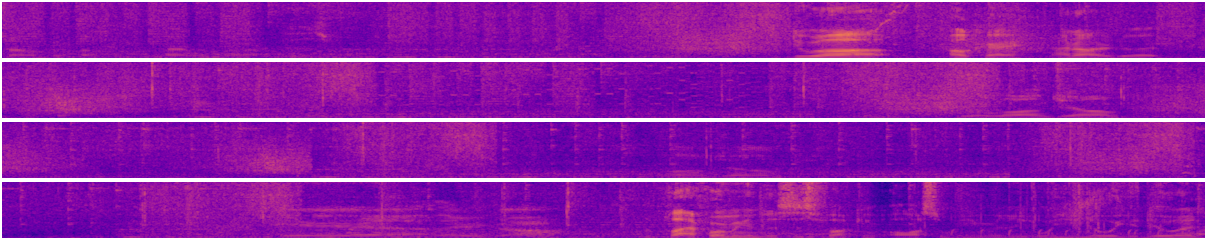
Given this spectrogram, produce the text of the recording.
Trying to remember. I don't how to do this one. Do uh, okay, I know how to do it. Long jump. Long jump. Yeah, there you go. The platforming in this is fucking awesome when you really when you know what you're doing.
